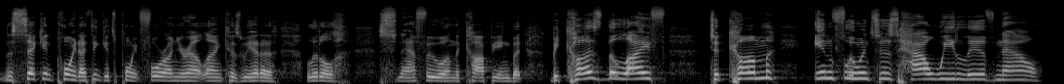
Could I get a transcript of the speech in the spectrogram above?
The second point, I think it's point four on your outline because we had a little snafu on the copying, but because the life to come influences how we live now.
